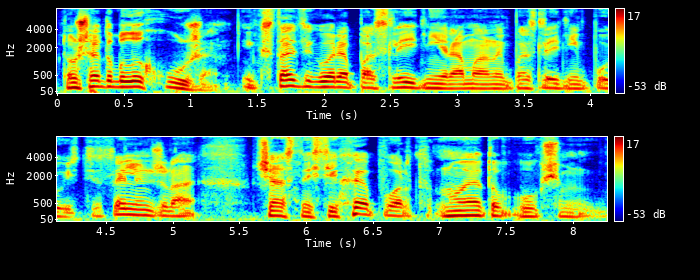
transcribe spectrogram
Потому что это было хуже. И, кстати говоря, последние романы, последние повести Селлинджера, в частности, Хепворд, но ну, это, в общем,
